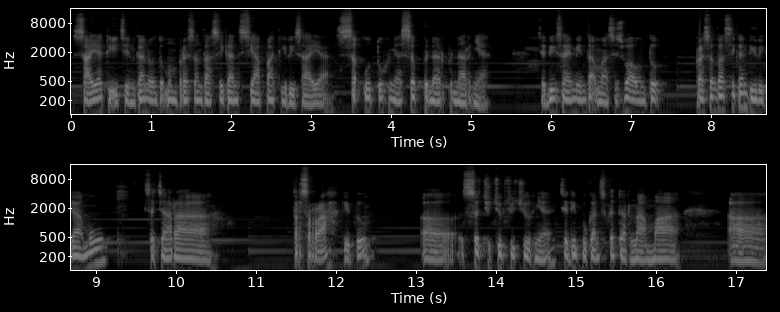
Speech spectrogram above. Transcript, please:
saya diizinkan untuk mempresentasikan siapa diri saya seutuhnya sebenar-benarnya. Jadi saya minta mahasiswa untuk presentasikan diri kamu secara terserah gitu, uh, sejujur-jujurnya. Jadi bukan sekedar nama, uh,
